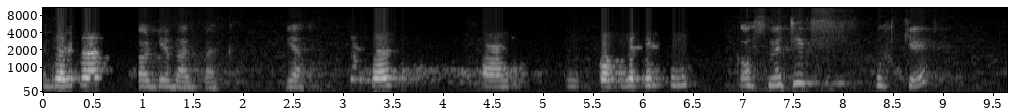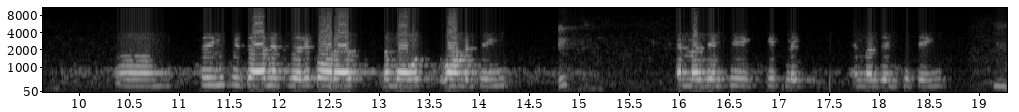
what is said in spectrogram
Everybody dresses, About your backpack. Yeah. dresses, and cosmetics, Cosmetics. Okay. um, things which are necessary for us, the most wanted things, Like, emergency kit like emergency things, hmm,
